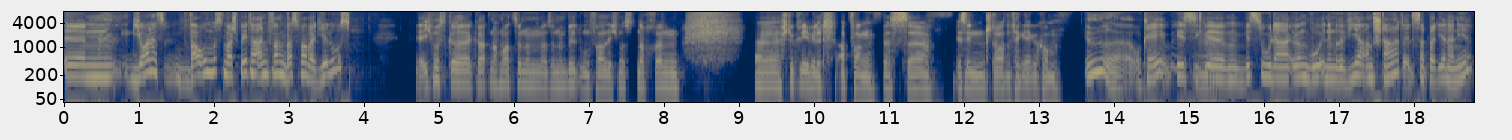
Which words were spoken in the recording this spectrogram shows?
Ähm, Johannes, warum mussten wir später anfangen? Was war bei dir los? Ja, ich muss gerade noch mal zu einem so einem Wildunfall. Ich musste noch ein äh, Stück Rehwild abfangen. Das äh, ist in den Straßenverkehr gekommen. Okay. Ist, ja. äh, bist du da irgendwo in einem Revier am Start? Ist das bei dir in der Nähe?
